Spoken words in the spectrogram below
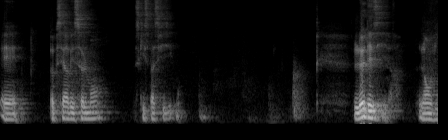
et observez seulement ce qui se passe physiquement. Le désir, l'envie,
